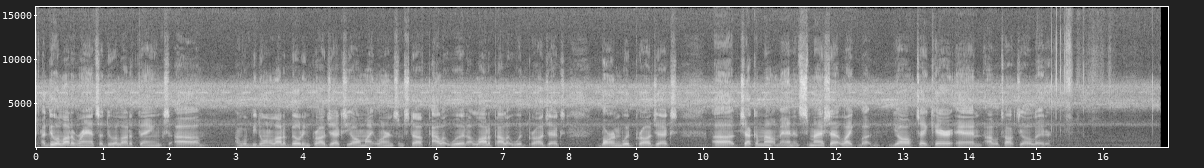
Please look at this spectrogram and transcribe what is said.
I do a lot of rants. I do a lot of things. Um, I'm going to be doing a lot of building projects. Y'all might learn some stuff. Pallet wood, a lot of pallet wood projects, barn wood projects. Uh, check them out, man, and smash that like button. Y'all take care, and I will talk to y'all later.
